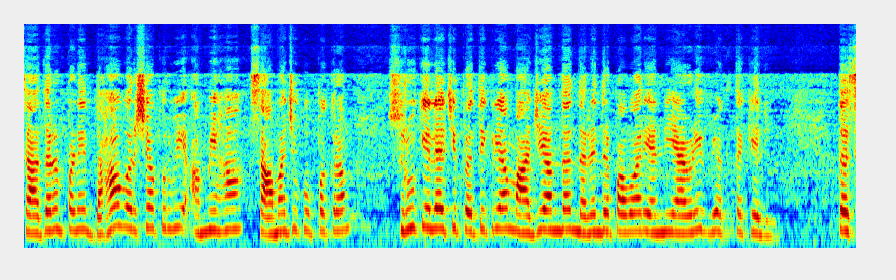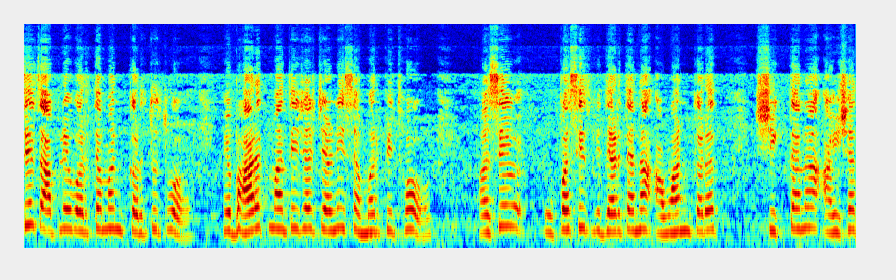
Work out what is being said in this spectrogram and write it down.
साधारणपणे दहा वर्षापूर्वी आम्ही हा सामाजिक उपक्रम सुरू केल्याची प्रतिक्रिया माजी आमदार नरेंद्र पवार यांनी यावेळी व्यक्त केली. तसेच आपले वर्तमान कर्तृत्व हे भारत मातेच्या चरणी समर्पित हो असे उपस्थित विद्यार्थ्यांना आवाहन करत शिकताना आयुष्यात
